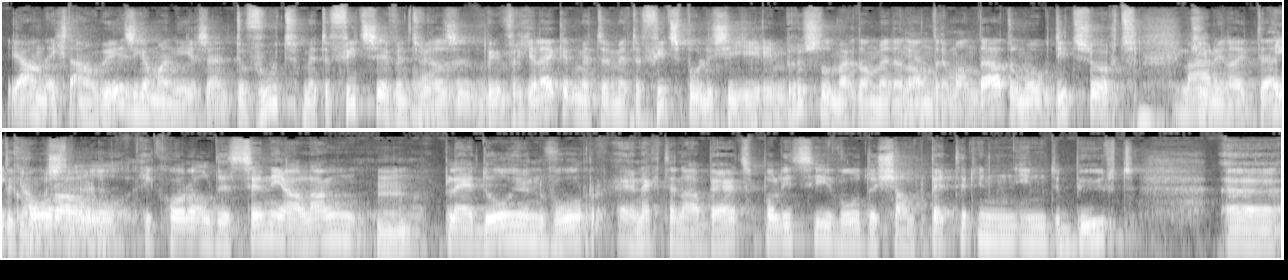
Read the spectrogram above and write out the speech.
ja, een echt aanwezige manier zijn. Te voet, met de fiets eventueel. Ze- Vergelijk het met de, met de fietspolitie hier in Brussel, maar dan met een Ja. ander mandaat om ook dit soort criminaliteit te gaan bestrijden. al, ik hoor al decennia lang Hmm. pleidooien voor een echte nabijheidspolitie, voor de champetter in, in de buurt. Eh,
